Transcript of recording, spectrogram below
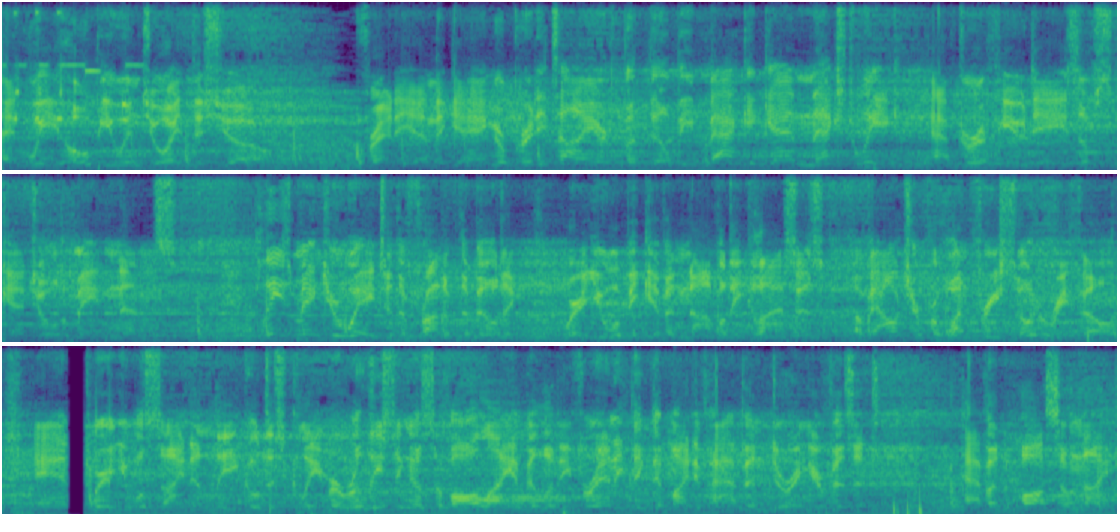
and we hope you enjoyed the show. Freddie and the gang are pretty tired, but they'll be back again next week after a few days of scheduled maintenance. Please make your way to the front of the building, where you will be given novelty glasses, a voucher for one free soda refill, and where you will sign a legal disclaimer releasing us of all liability for anything that might have happened during your visit. Have an awesome night,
